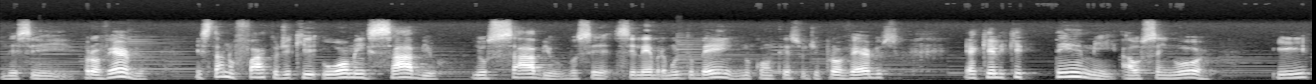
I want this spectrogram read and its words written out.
desse provérbio está no fato de que o homem sábio, e o sábio, você se lembra muito bem no contexto de Provérbios, é aquele que teme ao Senhor e,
